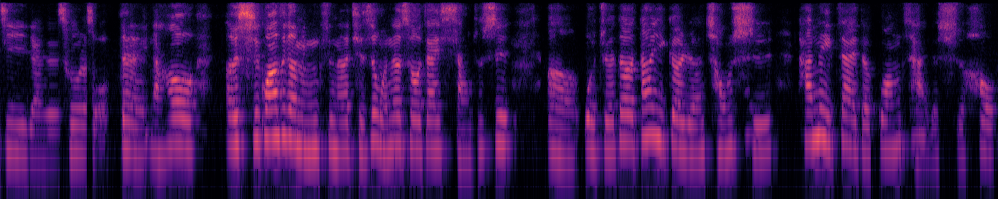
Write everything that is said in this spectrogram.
机，两个出了所。对，然后而时光这个名字呢，其实我那时候在想，就是呃，我觉得当一个人重拾他内在的光彩的时候，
